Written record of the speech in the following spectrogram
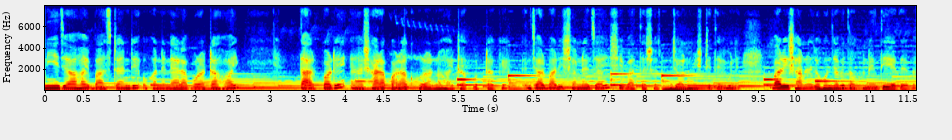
নিয়ে যাওয়া হয় বাস স্ট্যান্ডে, ওখানে ন্যাড়া পোড়াটা হয়। তারপরে সারা পাড়া ঘোরানো হয় ঠাকুরটাকে। যার বাড়ির সামনে যায়, সে বাতাস জল মিষ্টি দেবে মানে বাড়ির সামনে যখন যাবে তখনই দিয়ে দেবে।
